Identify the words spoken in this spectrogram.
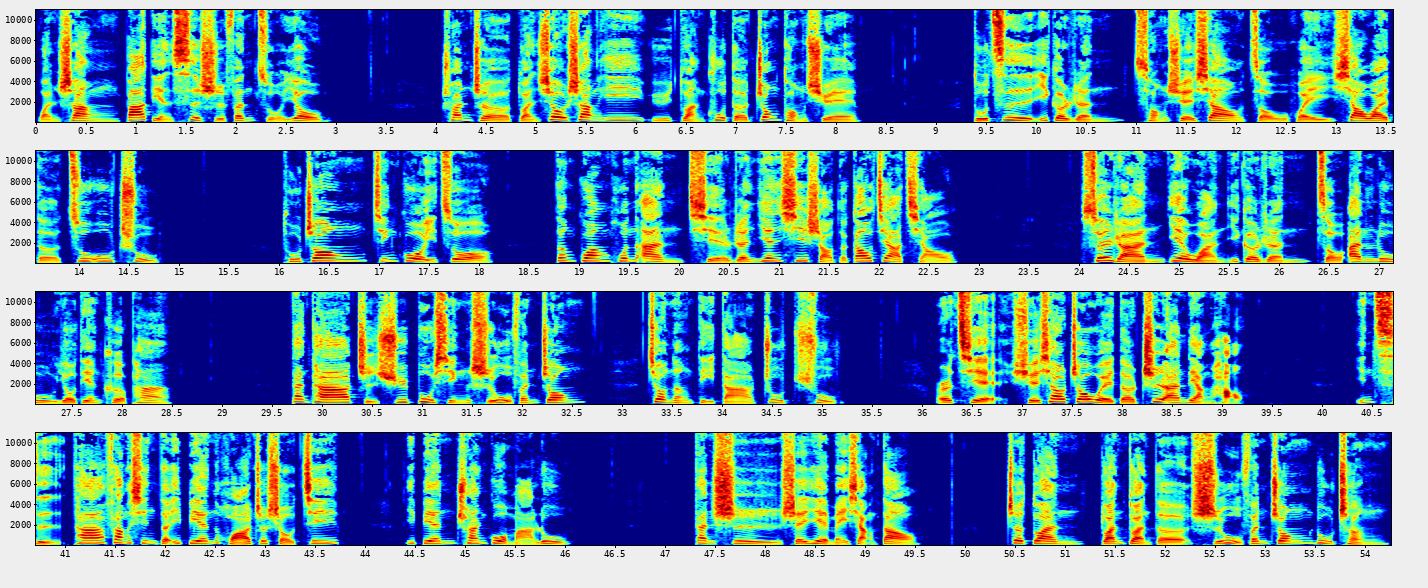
晚上八点四十分左右。穿着短袖上衣与短裤的钟同学，独自一个人从学校走回校外的租屋处。途中经过一座灯光昏暗且人烟稀少的高架桥。虽然夜晚一个人走暗路有点可怕，但他只需步行十五分钟。就能抵达住处，而且学校周围的治安良好，因此他放心的一边划着手机，一边穿过马路。但是谁也没想到，这段短短的十五分钟路程，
